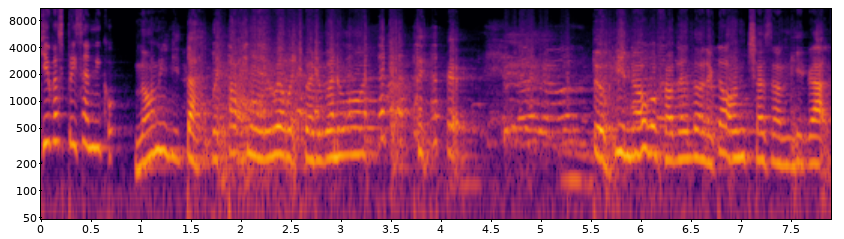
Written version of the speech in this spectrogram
¿Llevas prisa, Nico? No, niñita. Tú y no hablando de conchas, amiga.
